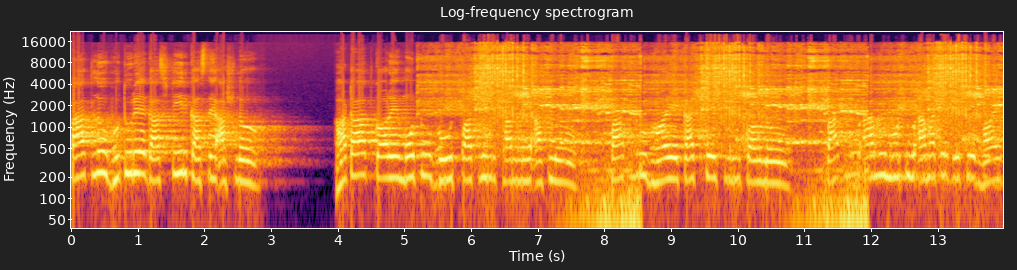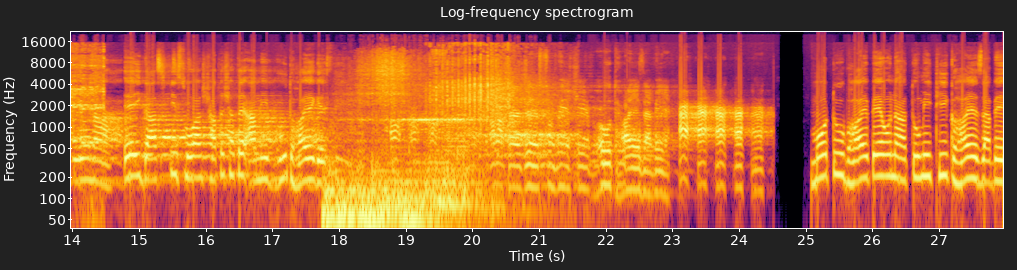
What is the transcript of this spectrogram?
পাতলু ভুতুরে গাছটির কাছে আসলো। হঠাৎ করে মোটু ভূত পাতলুর সামনে আসলো পাতলু ভয়ে কাঁদতে শুরু করল পাতলু আমি মোটু, আমাকে দেখে ভয় পেও না এই গাছটি ছোঁয়ার সাথে সাথে আমি ভূত হয়ে গেছি ভূত হয়ে যাবে। মোটু, ভয় পেও না, তুমি ঠিক হয়ে যাবে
